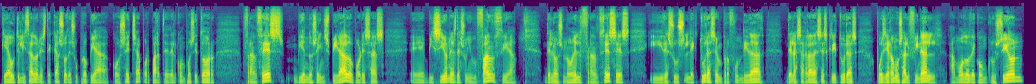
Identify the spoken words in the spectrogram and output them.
que ha utilizado, en este caso de su propia cosecha por parte del compositor francés, viéndose inspirado por esas eh, visiones de su infancia, de los Noel franceses y de sus lecturas en profundidad de las Sagradas Escrituras, pues llegamos al final, a modo de conclusión,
